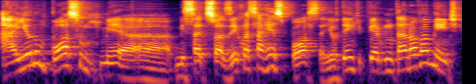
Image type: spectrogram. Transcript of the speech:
Aí eu não posso me, uh, me, satisfazer com essa resposta. Eu tenho que perguntar novamente.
